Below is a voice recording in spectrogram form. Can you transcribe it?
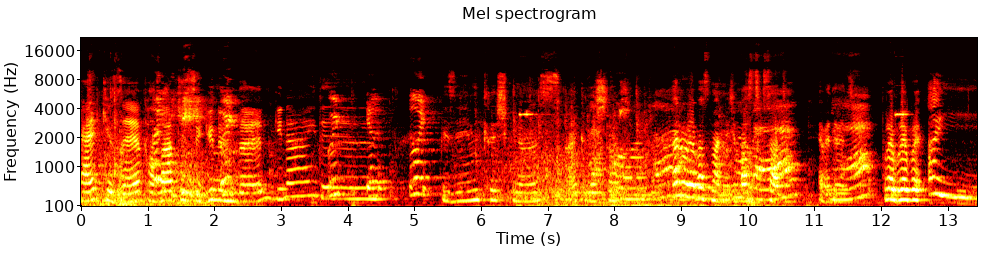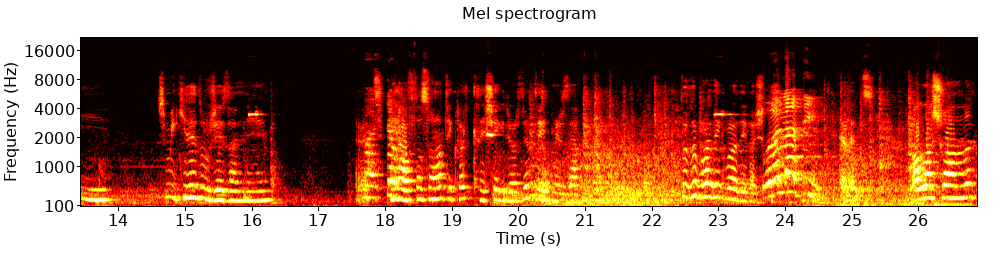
Herkese pazartesi gününden günaydın. Bizim kreş günümüz arkadaşlar. Her oraya basma anneciğim bastık zaten. Evet evet. Buraya buraya buraya. Ay. Şimdi ikide duracağız annem. Evet. Bir hafta sonra tekrar kreşe gidiyoruz değil mi Zeyt Mirza? Dur dur burada değil burada değil aşkım. Evet. Valla şu anlık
